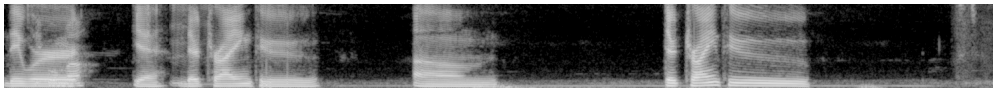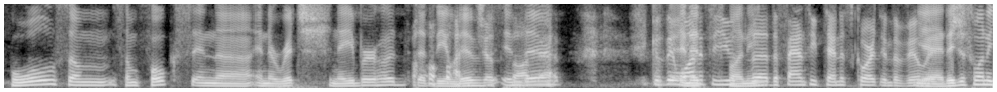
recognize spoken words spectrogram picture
They were Uma. yeah, they're trying to um they're trying to fool some some folks in a in a rich neighborhood that they Oh, live in there. Because they And wanted to use funny. the, the fancy tennis court in the village. Yeah, they just want to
